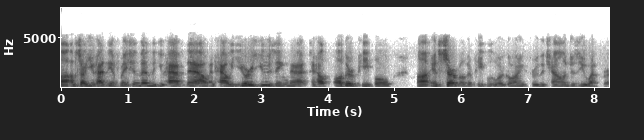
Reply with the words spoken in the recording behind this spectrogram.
I'm sorry, you had the information then that you have now, and how you're using that to help other people uh, and serve other people who are going through the challenges you went through.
